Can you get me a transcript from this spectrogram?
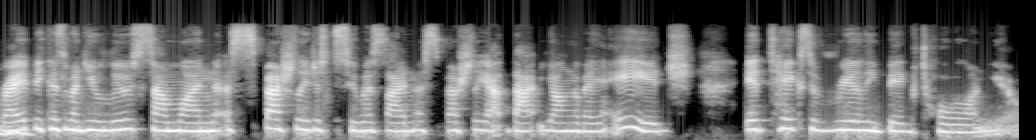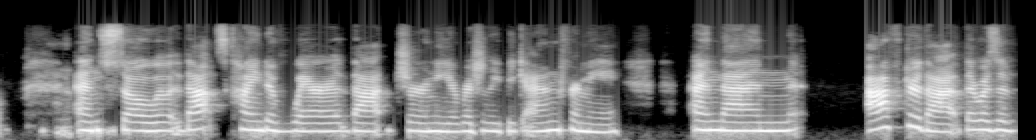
right? Mm-hmm. because when you lose someone especially to suicide and especially at that young of an age it takes a really big toll on you. And so that's kind of where that journey originally began for me. And then after that there was a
